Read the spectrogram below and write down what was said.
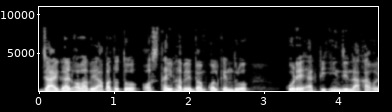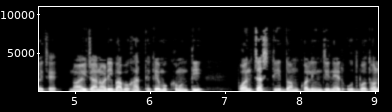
জায়গার অভাবে আপাতত অস্থায়ীভাবে দমকল কেন্দ্র করে একটি ইঞ্জিন রাখা হয়েছে। নয় জানুয়ারি বাবুঘাট থেকে মুখ্যমন্ত্রী পঞ্চাশটি দমকল ইঞ্জিনের উদ্বোধন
